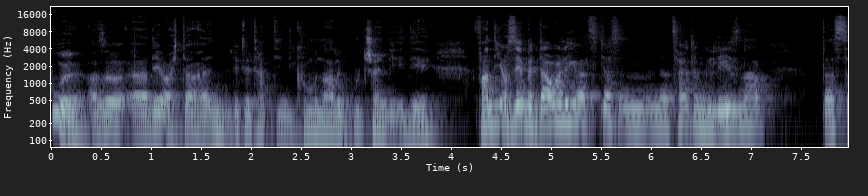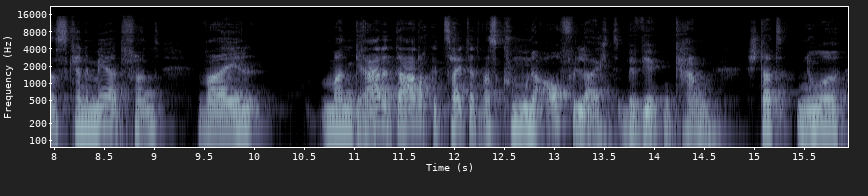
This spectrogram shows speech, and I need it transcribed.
cool, also äh, die ihr euch da entwickelt habt, die, die kommunale Gutschein, die Idee. Fand ich auch sehr bedauerlich, als ich das in, in der Zeitung gelesen habe, dass das keine Mehrheit fand, weil man gerade da doch gezeigt hat, was Kommune auch vielleicht bewirken kann, statt nur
